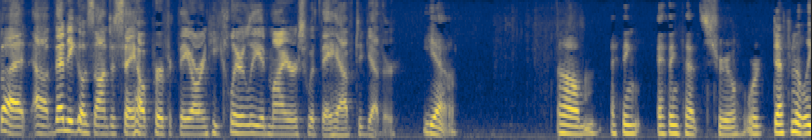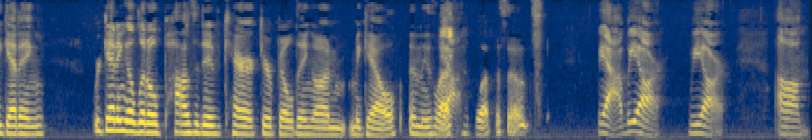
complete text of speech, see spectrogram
But uh, then he goes on to say how perfect they are, and he clearly admires what they have together. yeah Um, I think I think that's true. We're definitely getting we're getting a little positive character building on Miguel in these last Yeah. couple episodes. Yeah, we are. We are. Um,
